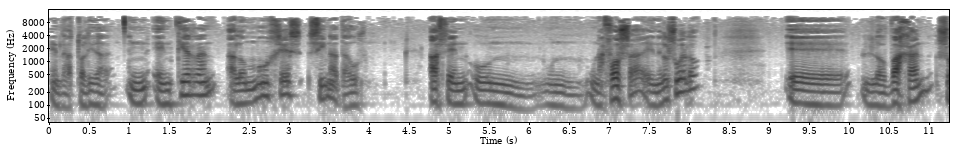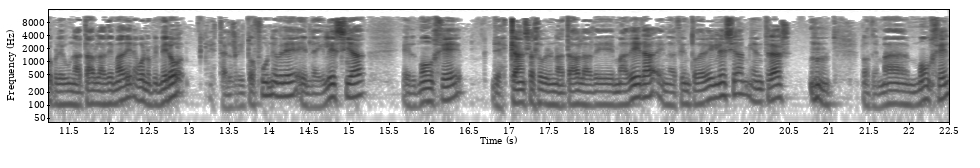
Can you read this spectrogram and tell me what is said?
en la actualidad. Entierran a los monjes sin ataúd. Hacen una fosa en el suelo, eh, los bajan sobre una tabla de madera. Bueno, primero está el rito fúnebre en la iglesia, el monje descansa sobre una tabla de madera en el centro de la iglesia, mientras los demás monjes,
